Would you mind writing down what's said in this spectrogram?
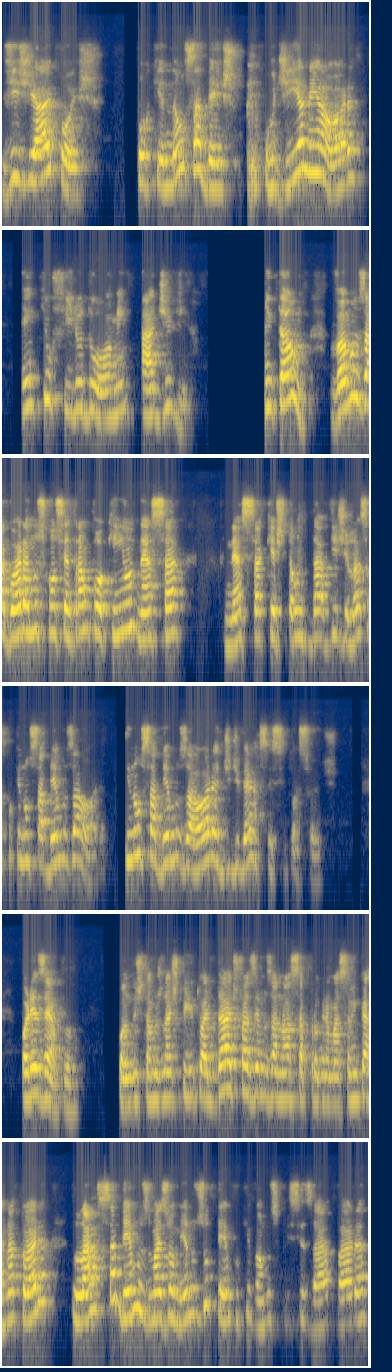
Vigiai, pois, porque não sabeis o dia nem a hora em que o Filho do Homem há de vir. Então, vamos agora nos concentrar um pouquinho nessa, nessa questão da vigilância, porque não sabemos a hora e não sabemos a hora de diversas situações. Por exemplo, quando estamos na espiritualidade, fazemos a nossa programação encarnatória, lá sabemos mais ou menos o tempo que vamos precisar para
